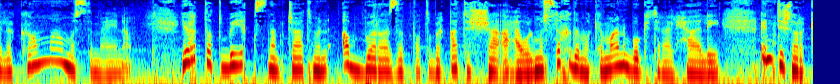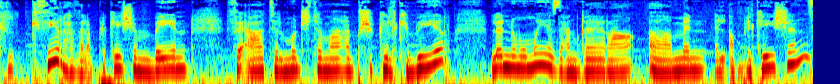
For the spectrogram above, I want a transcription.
تحياتي لكم مستمعينا. يعد تطبيق سناب شات من أبرز التطبيقات الشائعة والمستخدمة كمان بوقتنا الحالي. انتشر كثير هذا ال application بين فئات المجتمع بشكل كبير لأنه مميز عن غيره آه، من ال applications.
